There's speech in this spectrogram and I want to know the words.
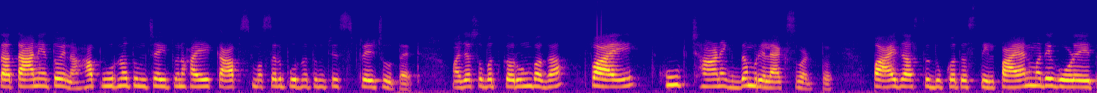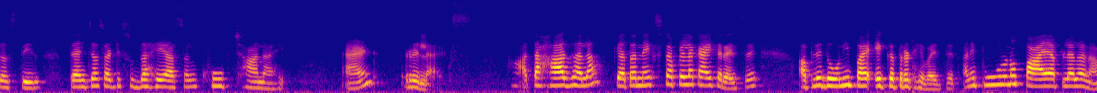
ताण येतोय ना हा पूर्ण तुमच्या इथून हा एक काप्स मसल पूर्ण तुमचे स्ट्रेच होत आहेत. माझ्यासोबत करून बघा. फाय खूप छान एकदम रिलॅक्स वाटतोय. पाय जास्त दुखत असतील पायांमध्ये गोळे येत असतील त्यांच्यासाठी सुद्धा हे आसन खूप छान आहे. अँड रिलॅक्स आता हा झाला की आता नेक्स्ट आपल्याला काय करायचंय? आपले दोन्ही पाय एकत्र ठेवायचे आणि पूर्ण पाय आपल्याला ना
